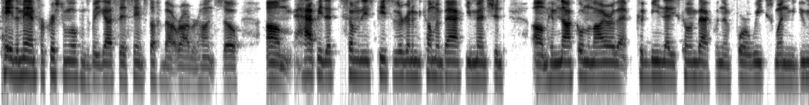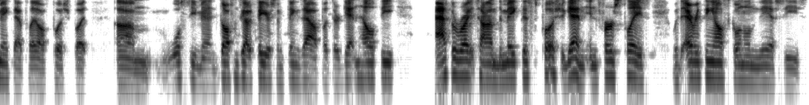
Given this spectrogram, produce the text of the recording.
pay the man for Christian Wilkins, but you got to say the same stuff about Robert Hunt. So, um, happy that some of these pieces are going to be coming back. You mentioned um, him not going to IR. That could mean that he's coming back within four weeks when we do make that playoff push. But um, we'll see, man. Dolphins got to figure some things out, but they're getting healthy at the right time to make this push again in first place with everything else going on in the AFC East.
